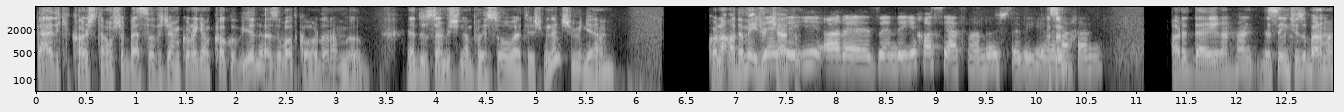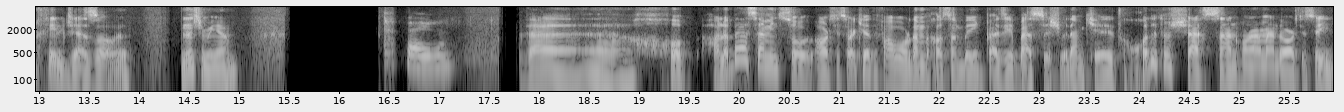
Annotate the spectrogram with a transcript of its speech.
بعدی که کارش تموم شد بساط جمع کنم میگم کاکو بیا لحظه باید کار دارم. نه دوست دارم بشینم پای صحبتش. می‌دونم چی میگم؟ کلا آدم اینجوری زندگی آره زندگی خاصی حتما داشته دیگه بالاخره. آره دقیقا هم. مثل این چیزا برای من خیلی جذابه. نه چی میگم؟ دقیقا. و خب حالا بس همین آرتیست ها که اتفاق آوردم بخواستم به این قضیه بسش بدم که خودتون شخصا هنرمند آرتیست های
